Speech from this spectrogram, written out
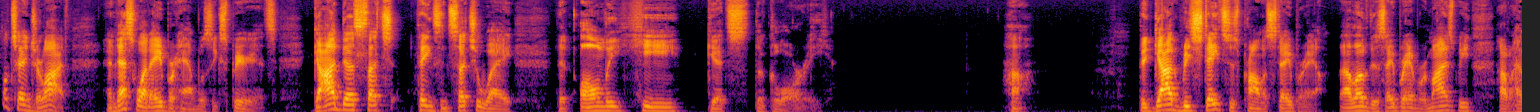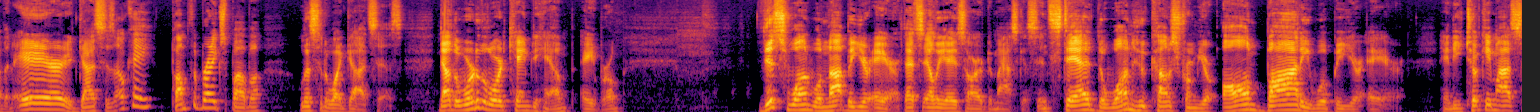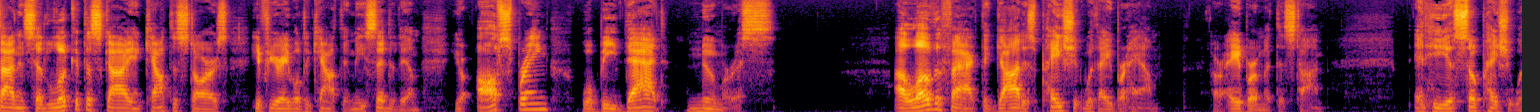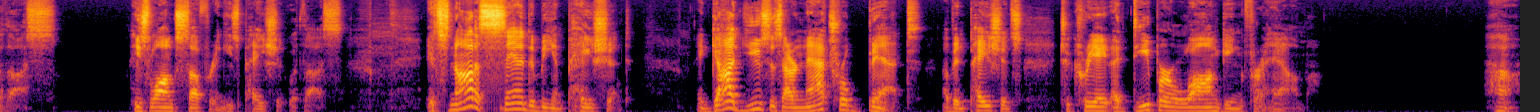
Will change your life. And that's what Abraham was experiencing. God does such things in such a way that only he gets the glory. Huh. That God restates his promise to Abraham. I love this. Abraham reminds me, I don't have an heir. And God says, okay, pump the brakes, Bubba. Listen to what God says. Now the word of the Lord came to him, Abram. This one will not be your heir. That's Eleazar of Damascus. Instead, the one who comes from your own body will be your heir. And he took him outside and said, Look at the sky and count the stars if you're able to count them. He said to them, Your offspring will be that numerous. I love the fact that God is patient with Abraham, or Abram at this time, and he is so patient with us. He's long suffering, he's patient with us. It's not a sin to be impatient. And God uses our natural bent of impatience to create a deeper longing for Him. Huh.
